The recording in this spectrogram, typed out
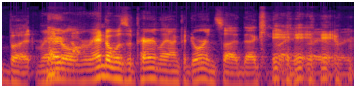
but Randall Randall was apparently on KoDoRiN's side that game. Right, right, right.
